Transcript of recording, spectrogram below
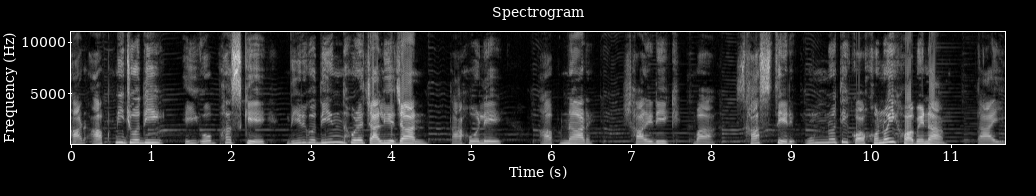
আর আপনি যদি এই অভ্যাসকে দীর্ঘদিন ধরে চালিয়ে যান, তাহলে আপনার শারীরিক বা স্বাস্থ্যের উন্নতি কখনোই হবে না। তাই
